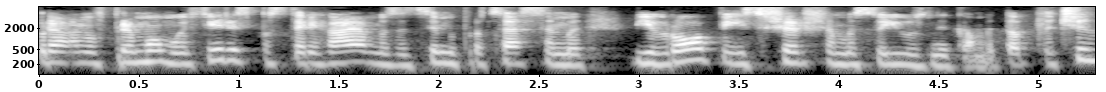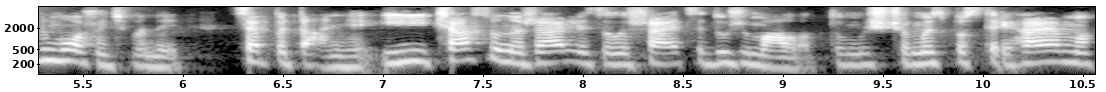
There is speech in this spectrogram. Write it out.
прямо в прямому ефірі спостерігаємо за цими процесами в Європі і з ширшими союзниками. Тобто, чи зможуть вони це питання? І часу на жаль залишається дуже мало, тому що ми спостерігаємо,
